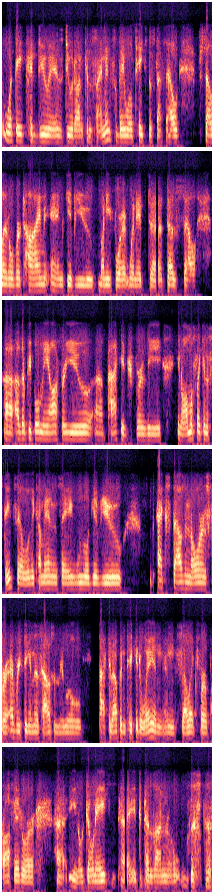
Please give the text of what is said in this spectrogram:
what they could do is do it on consignment. So they will take the stuff out, sell it over time, and give you money for it when it uh, does sell. Uh, other people may offer you a package for the, you know, almost like an estate sale where they come in and say, we will give you X thousand dollars for everything in this house, and they will pack it up and take it away and, and sell it for a profit or uh, you know donate. Uh, it depends on the, the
